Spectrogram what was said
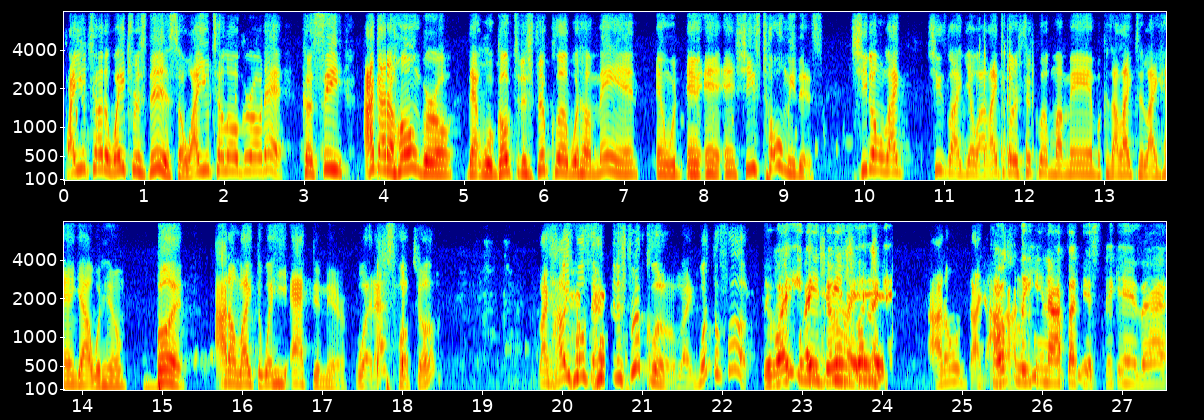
Why you tell the waitress this? So why you tell old girl that? Cause see, I got a homegirl that will go to the strip club with her man and would and, and, and she's told me this. She don't like, she's like, yo, I like to go to strip club with my man because I like to like hang out with him, but I don't like the way he act in there. Well, that's fucked up. Like, how he supposed to act in a strip club? Like, what the fuck? The way he be doing. I don't like. I- I- Hopefully he not fucking sticking his ass,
